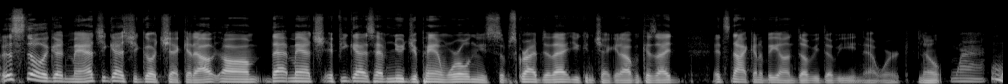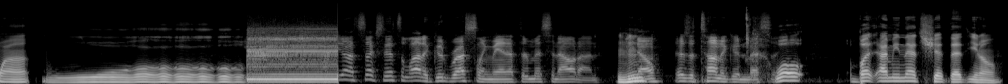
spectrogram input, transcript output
It's still a good match. You guys should go check it out. Um, that match. If you guys have New Japan World and you subscribe to that, you can check it out because I. It's not going to be on WWE Network. No. Wah. Wah. Whoa. You know, it sucks. That's a lot of good wrestling, man, that they're missing out on. You know, there's a ton of good wrestling. Well, but I mean that's shit that you know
